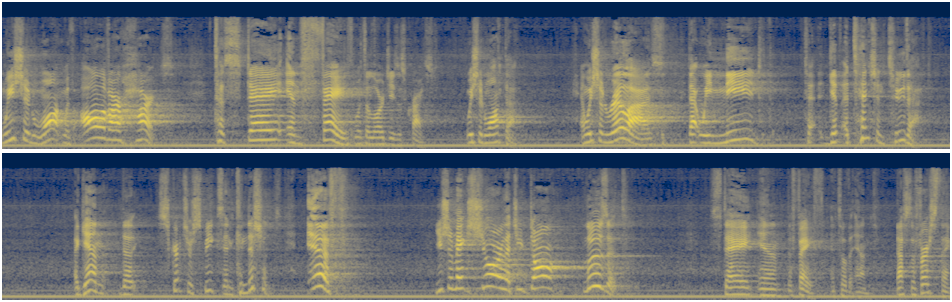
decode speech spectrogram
We should want with all of our hearts to stay in faith with the Lord Jesus Christ. We should want that. And we should realize that we need to give attention to that. Again, the scripture speaks in conditions if you should make sure that you don't lose it. Stay in the faith until the end. That's the first thing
